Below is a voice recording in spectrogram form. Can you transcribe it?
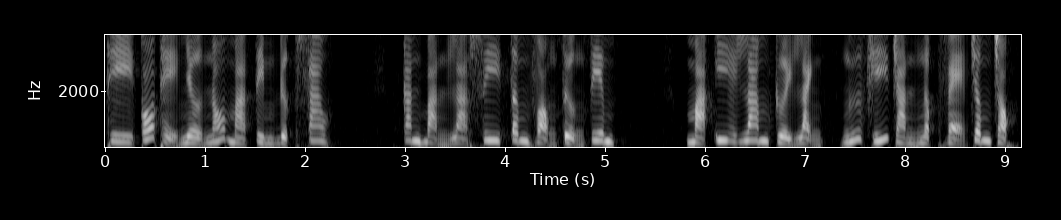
Thì có thể nhờ nó mà tìm được sao. Căn bản là si tâm vọng tưởng tiêm. Mà y lam cười lạnh, ngữ khí tràn ngập vẻ châm trọc.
